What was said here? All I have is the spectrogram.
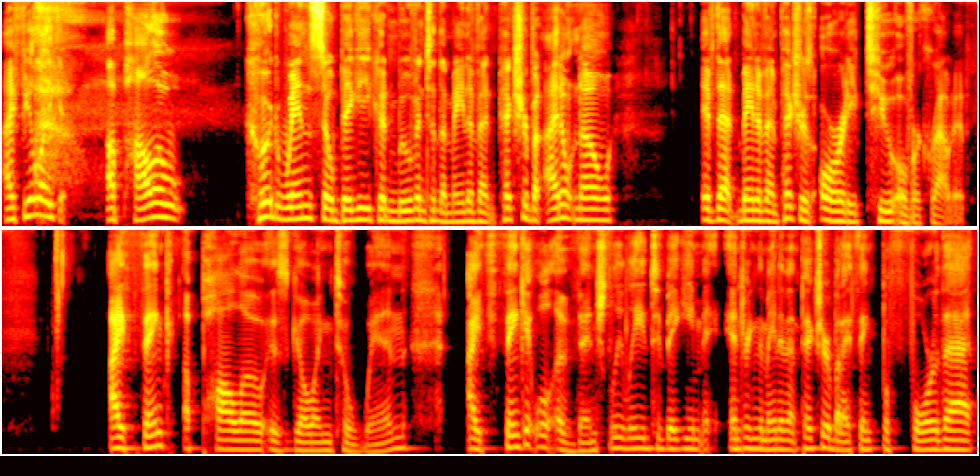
i feel like apollo could win so biggie could move into the main event picture but i don't know if that main event picture is already too overcrowded I think Apollo is going to win. I think it will eventually lead to Biggie entering the main event picture, but I think before that,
